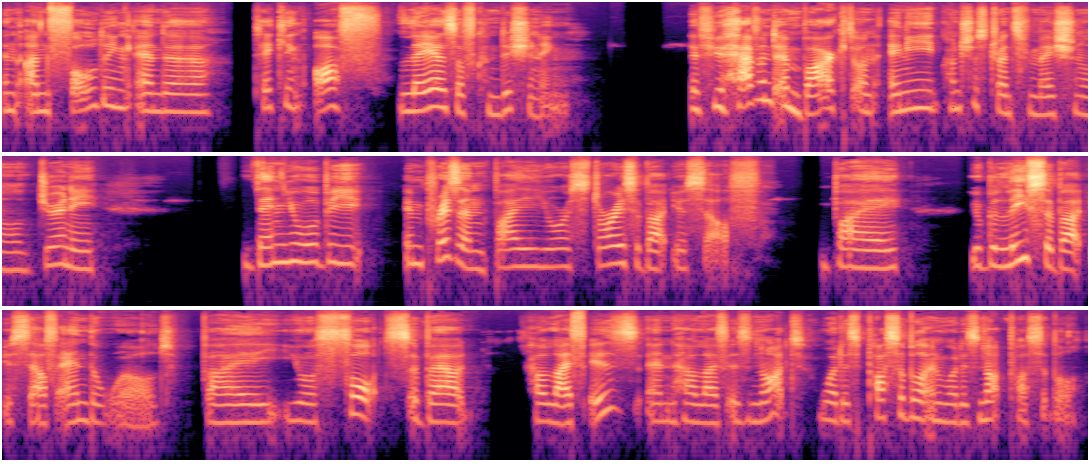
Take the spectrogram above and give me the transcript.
an unfolding and a taking off layers of conditioning. If you haven't embarked on any conscious transformational journey, then you will be imprisoned by your stories about yourself, by your beliefs about yourself and the world, by your thoughts about how life is and how life is not, what is possible and what is not possible.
